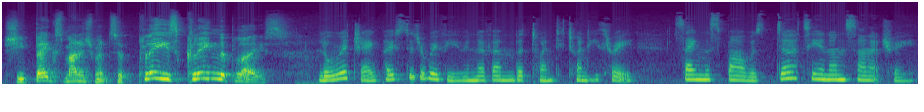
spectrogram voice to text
She begs management to please clean the place. Laura J posted a review in November 2023 saying the spa was dirty and unsanitary.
